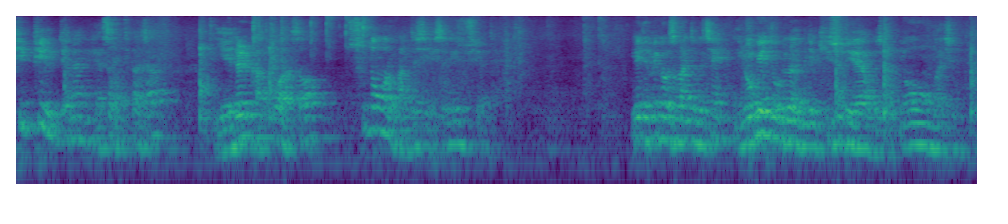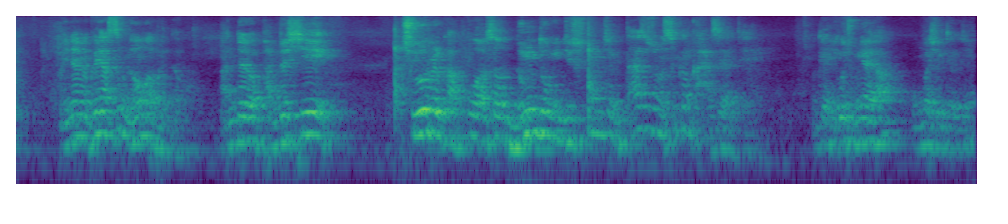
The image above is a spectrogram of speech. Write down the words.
PP일 때는 해석 어떻게 하자 얘를 갖고 와서 수동으로 반드시 해석해 주셔야 돼요 이해됩니까? 무슨 말인지? 요게 이제 우리가 이제 기술이에요 그죠? 영어 공부하실 때 왜냐면 그냥 쓰면 넘어가 버린다고 안 돼요 반드시 주어를 갖고 와서 능동인지 수동인지 따져주는 습관 가져야 돼 오케이 이거 중요해요 공부하실 때 그지?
